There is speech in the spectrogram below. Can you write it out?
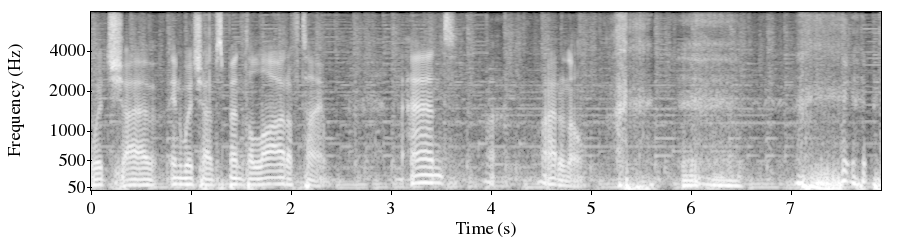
which I've, in which I've spent a lot of time. And uh, I don't know.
